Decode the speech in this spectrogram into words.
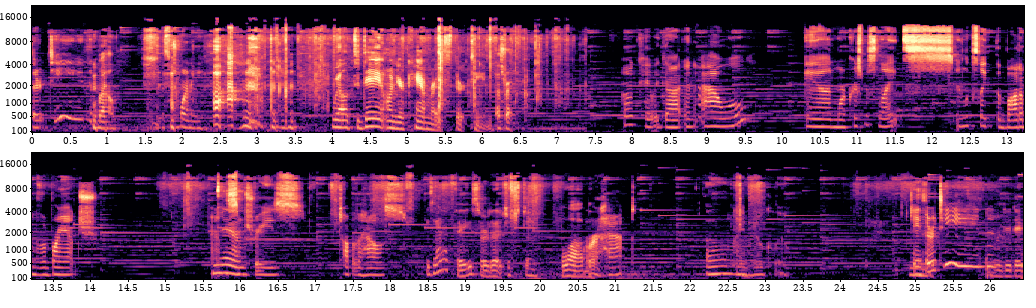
13. Well, it's 20. Well, today on your camera it's 13. That's right. Okay, we got an owl and more Christmas lights. It looks like the bottom of a branch. And Yeah. some trees. Top of a house. Is that a face or is that just a blob? Or a hat. Oh. I have no clue. Hmm. Day 13. We'll do day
